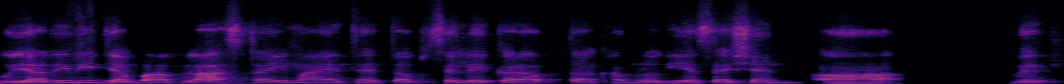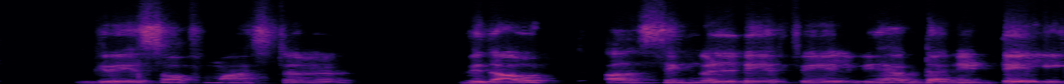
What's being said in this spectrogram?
Pooja दीदी, जब आप लास्ट टाइम आए थे, तब से लेकर अब तक हम लोग ये session with grace of master without a single day fail we have done it daily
